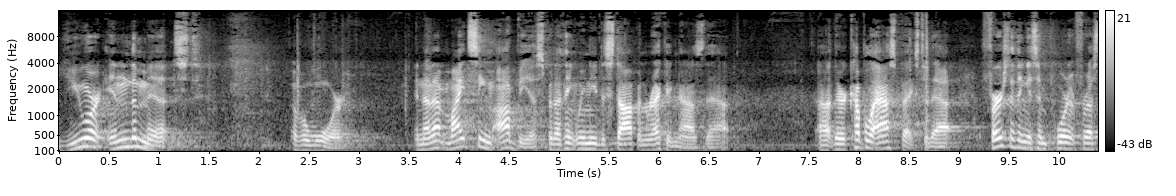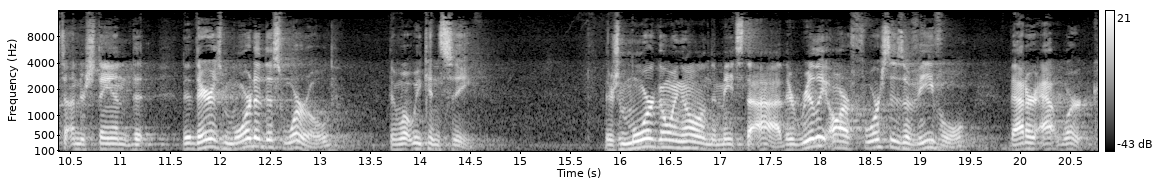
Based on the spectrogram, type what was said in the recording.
You are in the midst of a war. And now that might seem obvious, but I think we need to stop and recognize that. Uh, there are a couple of aspects to that. First, I think it's important for us to understand that that there is more to this world than what we can see. There's more going on than meets the eye. There really are forces of evil that are at work.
